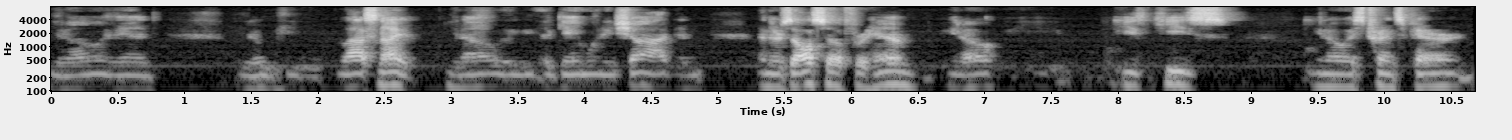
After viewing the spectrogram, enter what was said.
You know, and you know, he, last night, you know, a game-winning shot, and and there's also for him, you know, he's he's you know as transparent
